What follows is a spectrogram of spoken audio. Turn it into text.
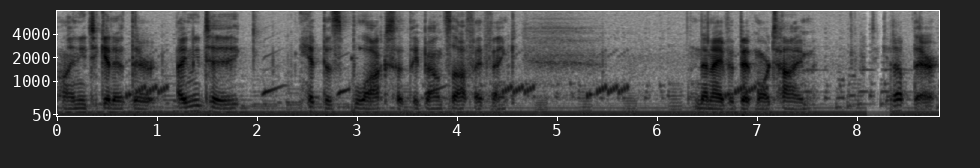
Well, I need to get out there. I need to hit this block so that they bounce off, I think. And then I have a bit more time to get up there.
